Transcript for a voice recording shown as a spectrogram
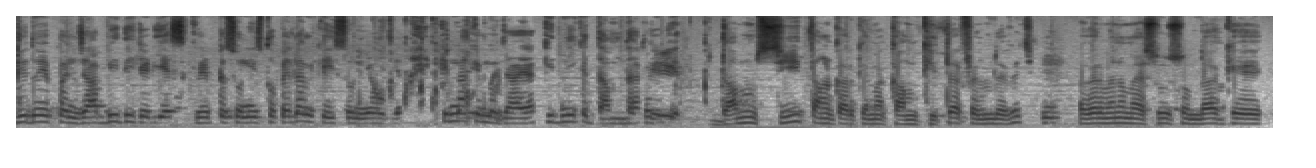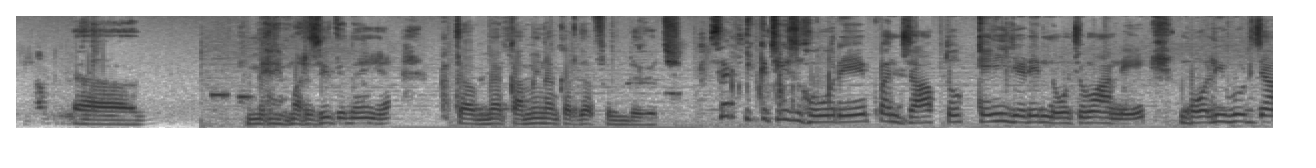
ਜਦੋਂ ਇਹ ਪੰਜਾਬੀ ਦੀ ਜਿਹੜੀ ਹੈ ਸਕ੍ਰਿਪਟ ਸੁਣੀ ਇਸ ਤੋਂ ਪਹਿਲਾਂ ਵੀ ਕਈ ਸੁਣੀਆਂ ਹੋਗੀਆਂ ਕਿੰਨਾ ਕਿ ਮਜ਼ਾ ਆਇਆ ਕਿੰਨੀ ਕਿ ਦਮਦਾਰ ਜਿਹੜੀ ਹੈ ਦਮ ਸੀ ਤਾਂ ਕਰਕੇ ਮੈਂ ਕੰਮ ਕੀਤਾ ਫਿਲਮ ਦੇ ਵਿੱਚ ਅਗਰ ਮੈਨੂੰ ਮਹਿਸੂਸ ਹੁੰਦਾ ਕਿ ਮੇਰੀ ਮਰਜ਼ੀ ਤੇ ਨਹੀਂ ਹੈ ਤਾਂ ਮੈਂ ਕੰਮ ਹੀ ਨਾ ਕਰਦਾ ਫਿਲਮ ਦੇ ਵਿੱਚ। ਸਰ ਇੱਕ ਚੀਜ਼ ਹੋਰ ਹੈ ਪੰਜਾਬ ਤੋਂ ਕਈ ਜਿਹੜੇ ਨੌਜਵਾਨ ਨੇ ਬਾਲੀਵੁੱਡ ਜਾਂ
